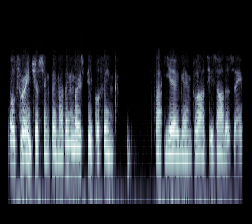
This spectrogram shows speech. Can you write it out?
Well, it's a very interesting thing. I think most people think that yoga and Pilates are the same.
